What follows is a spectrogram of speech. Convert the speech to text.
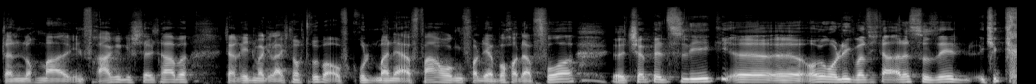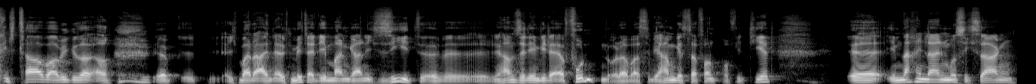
dann nochmal in Frage gestellt habe. Da reden wir gleich noch drüber. Aufgrund meiner Erfahrungen von der Woche davor, äh, Champions League, äh, Euro League, was ich da alles zu sehen gekriegt habe, habe ich gesagt, ach, ich meine, einen Elfmeter, den man gar nicht sieht, haben sie den wieder erfunden oder was? Wir haben jetzt davon profitiert, Äh, Im Nachhinein muss ich sagen,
